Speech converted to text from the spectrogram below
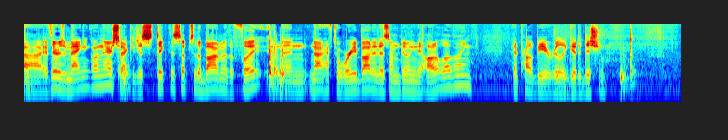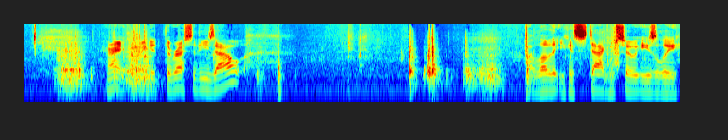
Uh, if there was a magnet going there so I could just stick this up to the bottom of the foot and then not have to worry about it as I'm doing the auto leveling, that'd probably be a really good addition. All right, I'm gonna get the rest of these out. I love that you can stack them so easily.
